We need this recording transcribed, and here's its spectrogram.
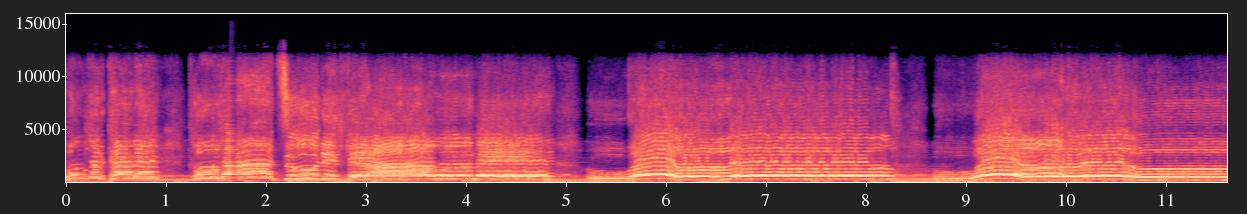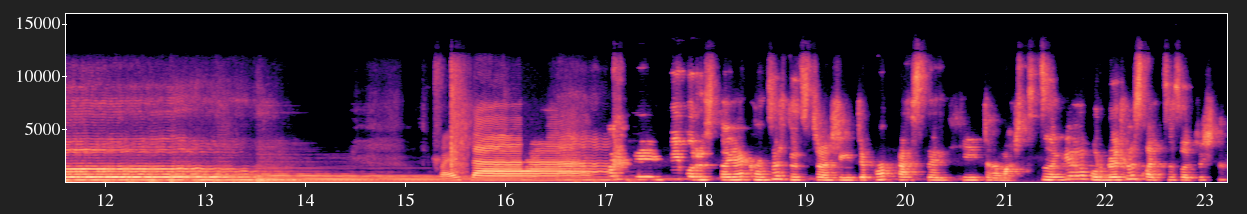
тундаг тамир тула зүудлээ аавмээ Баярлаа. Би бүр өстөө яг концерт үзэж байгаа шиг чи подкаст хийж байгаа магтцсан. Ингээ бүр нөлөөс гайцсан сууж шүү.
